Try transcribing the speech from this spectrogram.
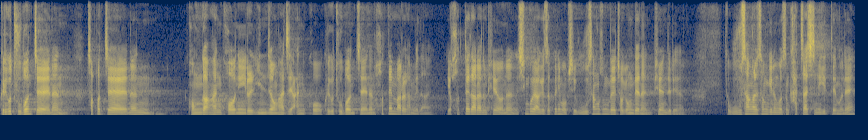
그리고 두 번째는 첫 번째는 건강한 권위를 인정하지 않고 그리고 두 번째는 헛된 말을 합니다. 이 헛되다라는 표현은 신구약에서 끊임없이 우상 숭배에 적용되는 표현들이에요. 그 우상을 섬기는 것은 가짜 신이기 때문에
